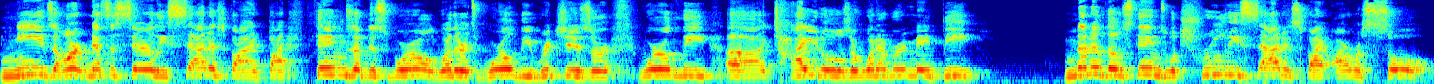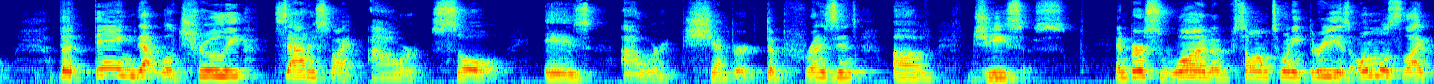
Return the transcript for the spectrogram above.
needs aren't necessarily satisfied by things of this world, whether it's worldly riches or worldly uh, titles or whatever it may be. None of those things will truly satisfy our soul. The thing that will truly satisfy our soul is our shepherd, the presence of Jesus. And verse 1 of Psalm 23 is almost like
